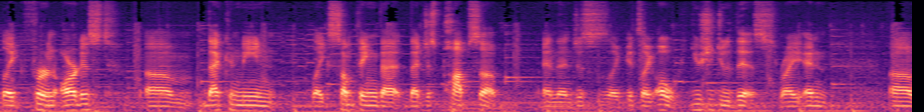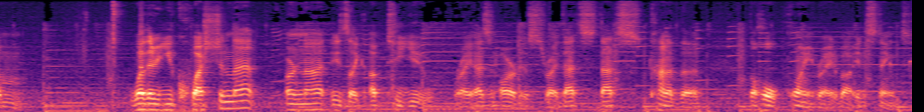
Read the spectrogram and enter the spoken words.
like for an artist, um, that can mean like something that that just pops up, and then just like it's like, oh, you should do this, right? And um, whether you question that or not is like up to you, right? As an artist, right? That's that's kind of the the whole point, right? About instinct.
